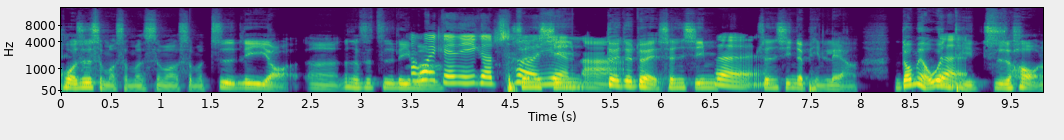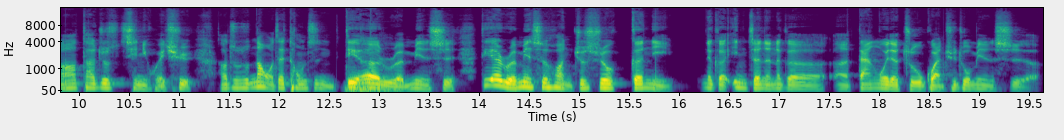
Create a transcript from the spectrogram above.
或者是什么什么什么什么智力哦，嗯，那个是智力吗？他会给你一个测验啊，对对对，身心对身心的评量，你都没有问题之后，然后他就请你回去，然后就说那我再通知你第二轮面试。第二轮面试的话，你就是跟你那个应征的那个呃单位的主管去做面试了。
